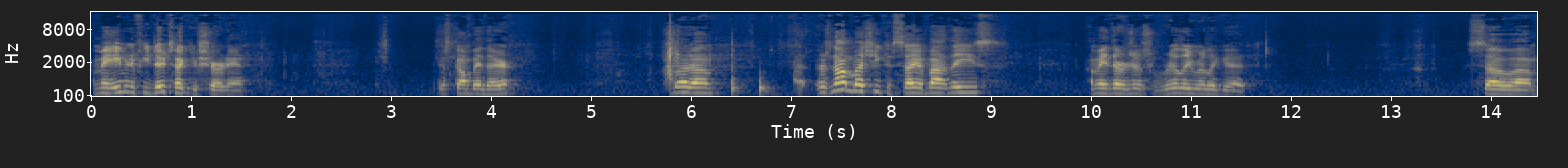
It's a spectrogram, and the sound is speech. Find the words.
I mean, even if you do tuck your shirt in, it's going to be there. But um, there's not much you can say about these. I mean, they're just really, really good. So um,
